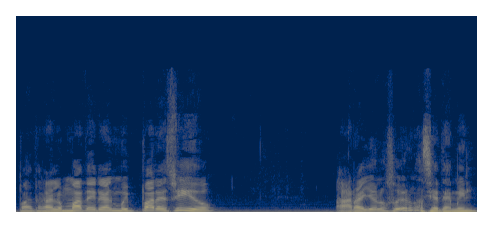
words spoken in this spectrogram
para traer un material muy parecido, ahora ellos lo subieron a 7.000.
